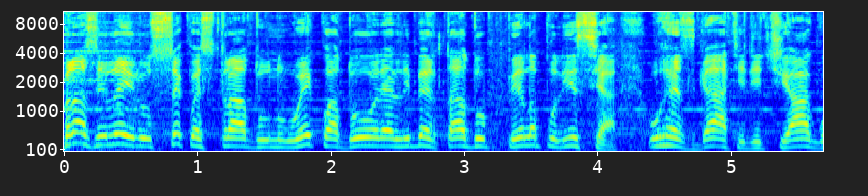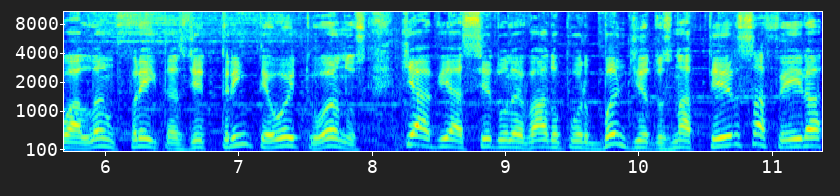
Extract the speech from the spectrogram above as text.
Brasileiro sequestrado no Equador é libertado pela polícia. O resgate de Tiago Alan Freitas, de 38 anos, que havia sido levado por bandidos na terça-feira,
